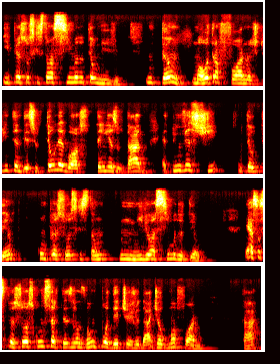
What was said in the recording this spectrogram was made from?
e pessoas que estão acima do teu nível. Então, uma outra forma de tu entender se o teu negócio tem resultado é tu investir o teu tempo com pessoas que estão num nível acima do teu. Essas pessoas, com certeza, elas vão poder te ajudar de alguma forma, tá?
